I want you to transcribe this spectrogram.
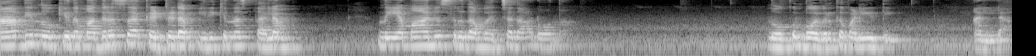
ആദ്യം നോക്കിയത് മദ്രസ കെട്ടിടം ഇരിക്കുന്ന സ്ഥലം നിയമാനുസൃതം വച്ചതാണോ എന്ന്. നോക്കുമ്പോൾ ഇവർക്ക് പണി കിട്ടി. അല്ല.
